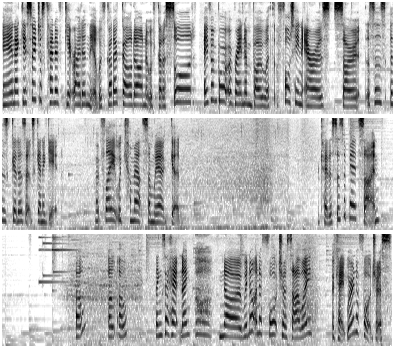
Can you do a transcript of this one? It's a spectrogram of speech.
And I guess I just kind of get right in there. We've got our gold on, we've got a sword. I even brought a random bow with 14 arrows, so this is as good as it's gonna get. Hopefully we come out somewhere good. Okay, this is a bad sign. Oh, oh, oh. Things are happening. no, we're not in a fortress, are we? Okay, we're in a fortress.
